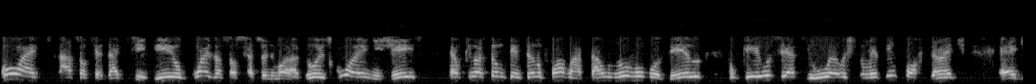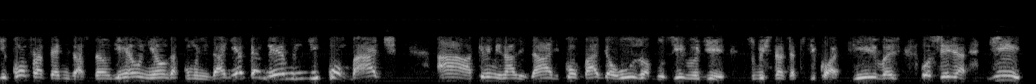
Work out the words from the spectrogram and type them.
com a, a sociedade civil, com as associações de moradores, com ONGs, é o que nós estamos tentando formatar um novo modelo, porque o CSU é um instrumento importante é, de confraternização, de reunião da comunidade e até mesmo de combate à criminalidade, combate ao uso abusivo de substâncias psicoativas, ou seja, de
